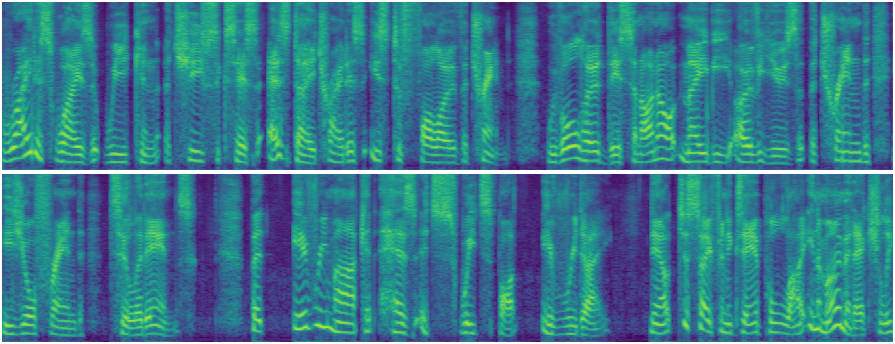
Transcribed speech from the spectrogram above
greatest ways that we can achieve success as day traders is to follow the trend. We've all heard this and I know it may be overused that the trend is your friend till it ends. But every market has its sweet spot every day now just say for an example uh, in a moment actually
